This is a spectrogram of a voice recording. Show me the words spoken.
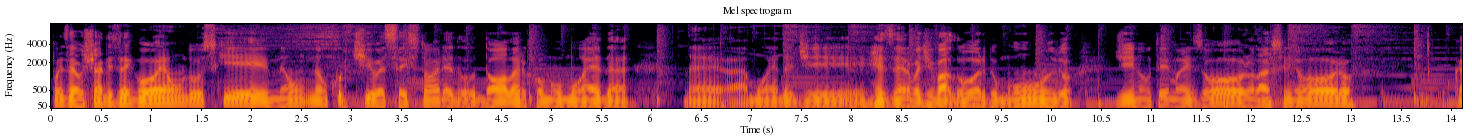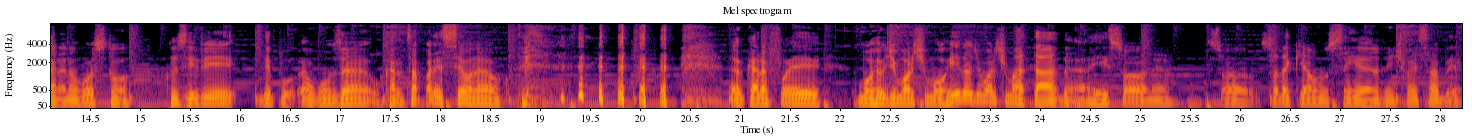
Pois é, o Charles Gaulle é um dos que não, não curtiu essa história do dólar como moeda, né, a moeda de reserva de valor do mundo, de não ter mais ouro, lastro em ouro. O cara não gostou. Inclusive, depois, alguns é, o cara desapareceu, né? o cara foi morreu de morte morrida ou de morte matada? Aí só, né? Só, só daqui a uns 100 anos a gente vai saber.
